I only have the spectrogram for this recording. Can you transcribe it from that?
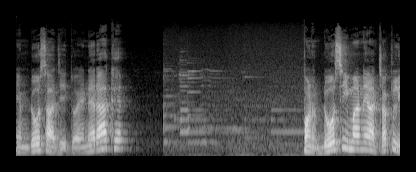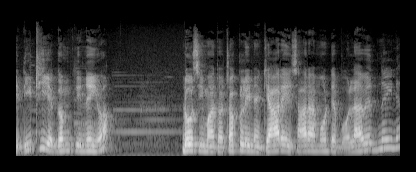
એમ ડોસાજી તો એને રાખે. પણ ડોસીમાને આ ચકલી દીઠીએ ગમતી નહીં હો. ડોસીમાં તો ચકલીને ક્યારેય સારા મોટે બોલાવે જ નહીં ને.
